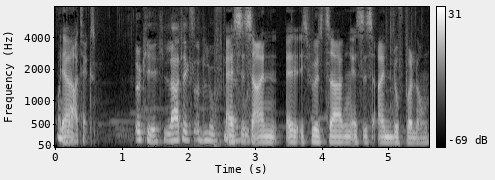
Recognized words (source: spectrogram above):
und Ja. Latex. Okay, Latex und Luft. Na Es gut. ist ein, äh, ich würde sagen, es ist ein Luftballon.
